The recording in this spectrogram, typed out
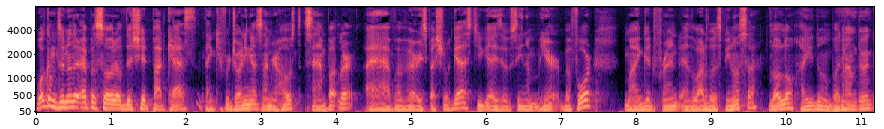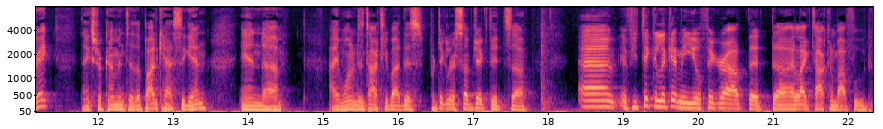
Welcome to another episode of the Shit Podcast. Thank you for joining us. I'm your host, Sam Butler. I have a very special guest. You guys have seen him here before. My good friend Eduardo Espinosa. Lolo, how you doing, buddy? I'm doing great. Thanks for coming to the podcast again. And uh, I wanted to talk to you about this particular subject. It's uh, uh, if you take a look at me, you'll figure out that uh, I like talking about food.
